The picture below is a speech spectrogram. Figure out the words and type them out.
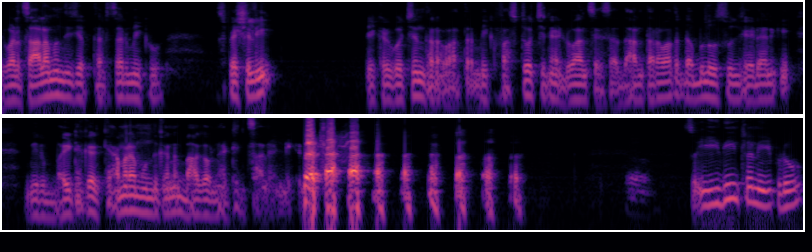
ఇవాళ చాలామంది చెప్తారు సార్ మీకు స్పెషలీ ఇక్కడికి వచ్చిన తర్వాత మీకు ఫస్ట్ వచ్చిన అడ్వాన్స్ సార్ దాని తర్వాత డబ్బులు వసూలు చేయడానికి మీరు బయటకు కెమెరా ముందు కన్నా బాగా నటించాలండి. సో ఈ దీంట్లోని ఇప్పుడు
